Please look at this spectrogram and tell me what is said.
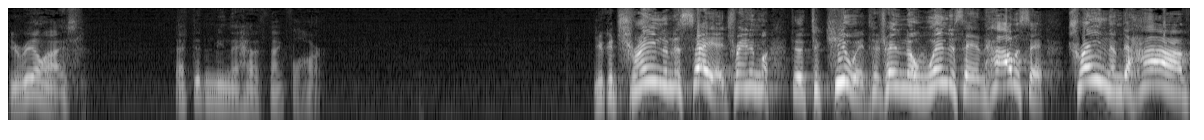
you realize that didn't mean they had a thankful heart. You could train them to say it, train them to, to cue it, to train them to know when to say it and how to say it, train them to have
